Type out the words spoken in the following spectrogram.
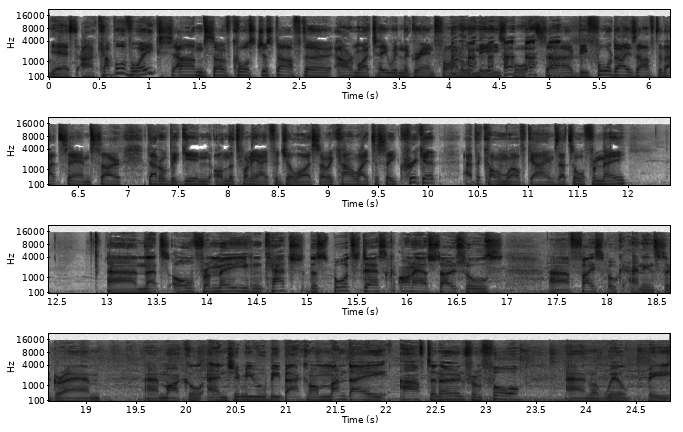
Yes, a couple of weeks. Um, so, of course, just after RMIT win the grand final in the esports, uh, it'll be four days after that, Sam. So that'll begin on the 28th of July. So we can't wait to see cricket at the Commonwealth Games. That's all from me. And that's all from me. You can catch the Sports Desk on our socials, uh, Facebook and Instagram. Uh, Michael and Jimmy will be back on Monday afternoon from 4. And we'll be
